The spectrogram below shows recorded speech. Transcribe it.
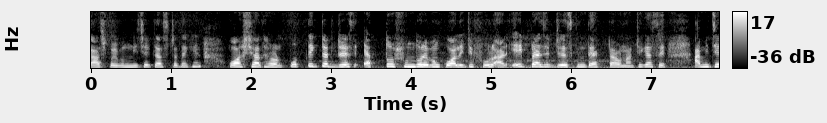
কাজ করে এবং নিচের কাজটা দেখেন অসাধারণ। প্রত্যেকটা ড্রেস এত সুন্দর এবং কোয়ালিটি ফুল আর এই প্রাইজের ড্রেস কিন্তু একটাও না, ঠিক আছে? আমি যে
